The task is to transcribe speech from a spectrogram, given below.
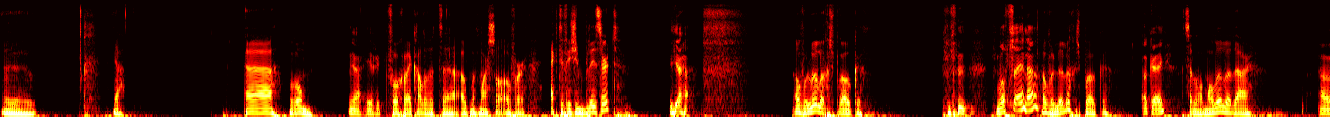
Eh, ja. Eh, Ron, Ja, Erik. vorige week hadden we het ook met Marcel over Activision Blizzard. Ja. Over lullen gesproken. Wat zei je nou? Over lullen gesproken. Oké. Het zijn allemaal lullen daar. Oh,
